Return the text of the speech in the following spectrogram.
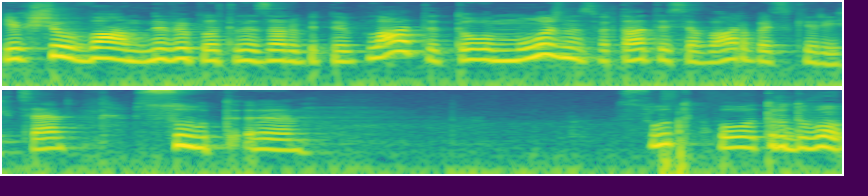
Якщо вам не виплатили заробітної плати, то можна звертатися в Арбатський ріг. Це суд, е, суд по трудовому,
